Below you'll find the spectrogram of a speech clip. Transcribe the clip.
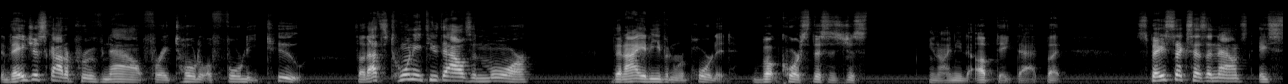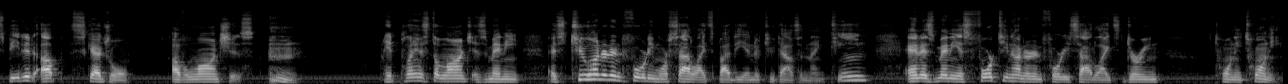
they just got approved now for a total of 42. So that's 22,000 more than I had even reported. But of course, this is just, you know, I need to update that. But SpaceX has announced a speeded up schedule of launches. it plans to launch as many as 240 more satellites by the end of 2019 and as many as 1,440 satellites during 2020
